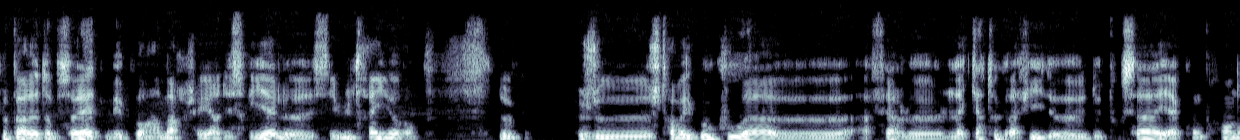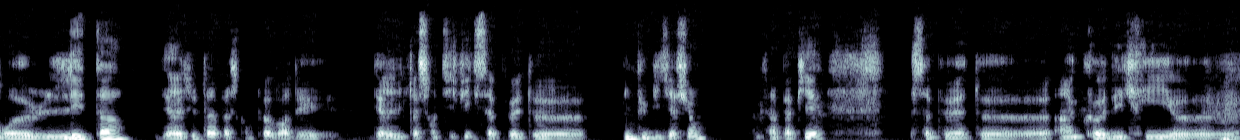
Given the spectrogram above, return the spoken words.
peut paraître obsolète, mais pour un marché industriel, euh, c'est ultra innovant. Donc, je, je travaille beaucoup à, euh, à faire le, la cartographie de, de, tout ça et à comprendre euh, l'état des résultats, parce qu'on peut avoir des, des, résultats scientifiques, ça peut être euh, une publication, c'est un papier, ça peut être euh, un code écrit euh,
